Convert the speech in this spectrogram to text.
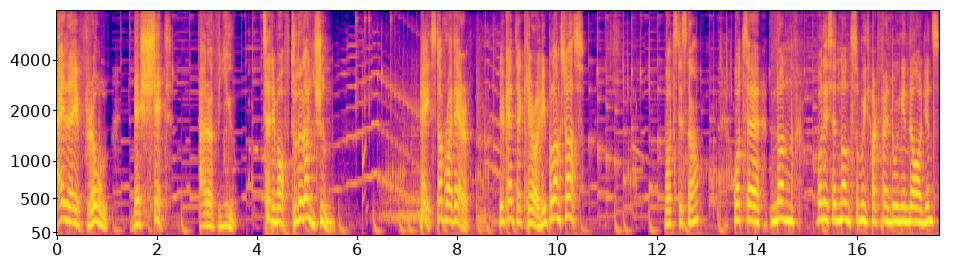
and I throw the shit out of you. Set him off to the dungeon. Hey, stop right there. You can't take Hero, he belongs to us. What's this now? What's a non... What is a non-sweetheart friend doing in the audience?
